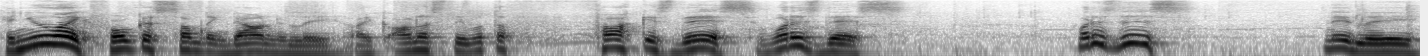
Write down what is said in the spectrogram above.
Can you like focus something down, Nidalee? Like honestly, what the fuck is this? What is this? What is this? Nidalee.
